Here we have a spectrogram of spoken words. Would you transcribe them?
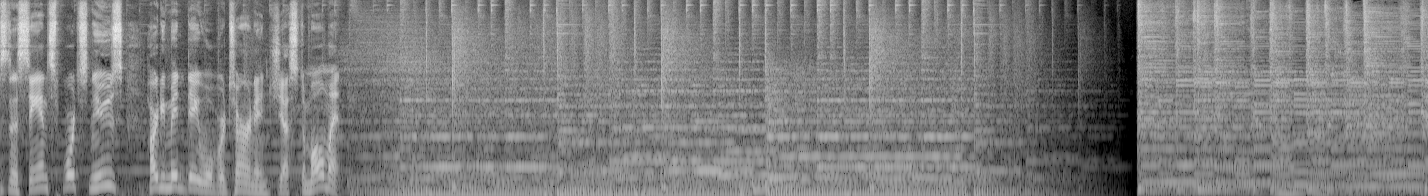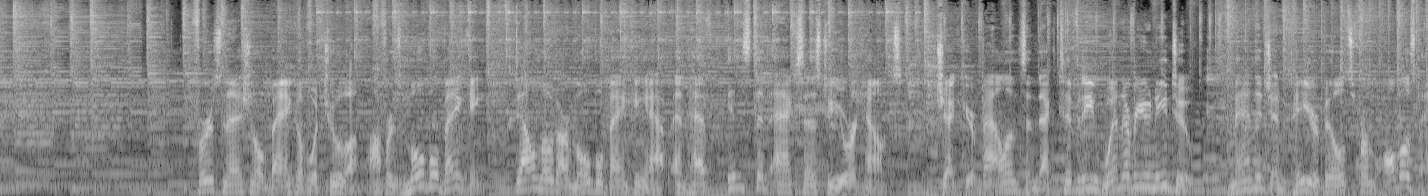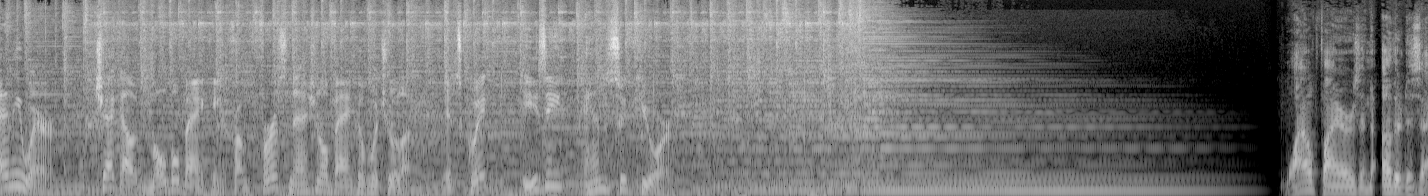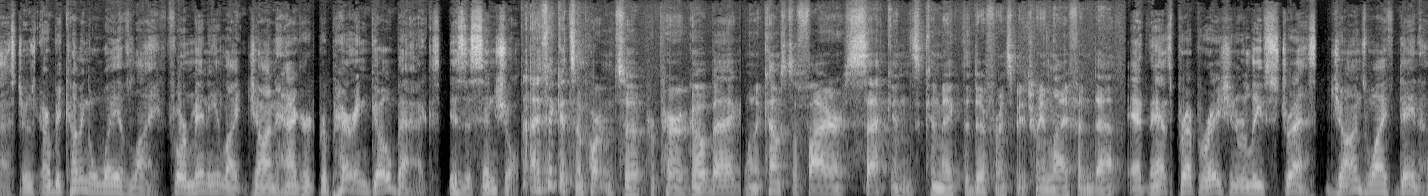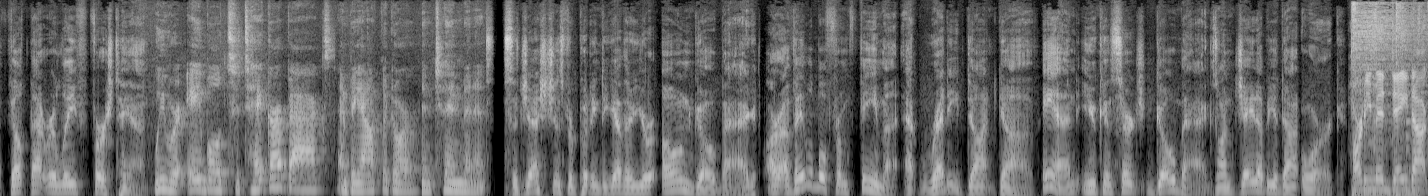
and sports news. Hardee Midday will return in just a moment. First National Bank of Wauchula offers mobile banking. Download our mobile banking app and have instant access to your accounts. Check your balance and activity whenever you need to. Manage and pay your bills from almost anywhere. Check out mobile banking from First National Bank of Wauchula. It's quick, easy, and secure. Wildfires and other disasters are becoming a way of life. For many, like John Haggard, preparing go bags is essential. I think it's important to prepare a go bag. When it comes to fire, seconds can make the difference between life and death. Advanced preparation relieves stress. John's wife Dana felt that relief firsthand. We were able to take our bags and be out the door in 10 minutes. Suggestions for putting together your own go bag are available from FEMA at ready.gov, and you can search go bags on jw.org. HardeeMidday.com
